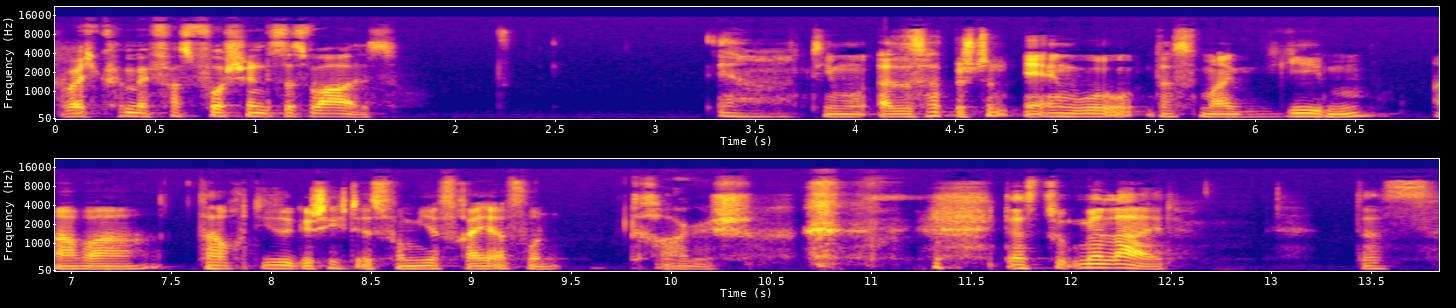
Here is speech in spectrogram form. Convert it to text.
Aber ich könnte mir fast vorstellen, dass das wahr ist. Timo, also es hat bestimmt irgendwo das mal gegeben, aber auch diese Geschichte ist von mir frei erfunden. Tragisch. Das tut mir leid. Das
